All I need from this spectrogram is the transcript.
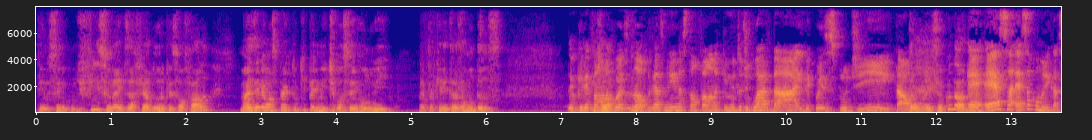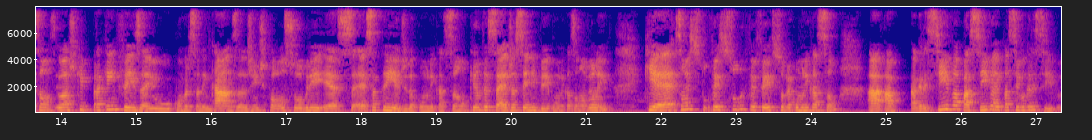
tendo sendo difícil, né, desafiador, o pessoal fala, mas ele é um aspecto que permite você evoluir, né, porque ele traz a mudança. Eu queria falar uma coisa, não, porque as meninas estão falando aqui muito de guardar e depois explodir e tal. Então, esse é cuidado. É, né? essa, essa comunicação, eu acho que para quem fez aí o Conversando em Casa, a gente falou sobre essa, essa tríade da comunicação que antecede a CNV, comunicação não violenta. Que é, são estu, fez estudo que foi feito sobre a comunicação a, a agressiva, passiva e passiva-agressiva.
